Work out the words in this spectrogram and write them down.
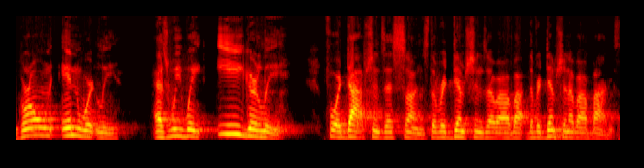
groan inwardly as we wait eagerly for adoptions as sons, the redemptions of our the redemption of our bodies.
